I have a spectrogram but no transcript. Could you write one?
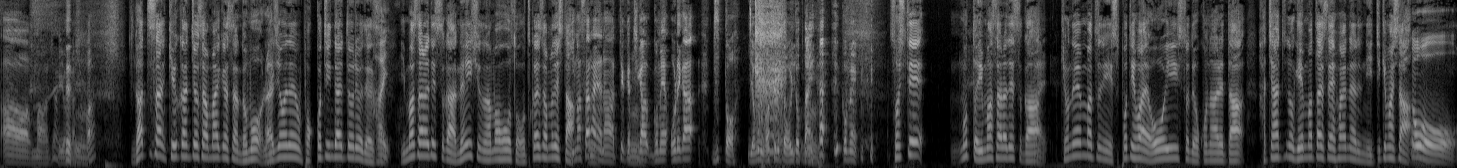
ああ、まあ、じゃあ読みましょうか。ガッツさん、旧館長さん、マイケルさんどうも、ラジオネームポッコチン大統領です。はい今更ですが、年始の生放送お疲れ様でした。今更やな。っていうか違う。ごめん。俺がずっと読むの忘れて置いとったんや。ごめん。そして、もっと今更ですが、はい去年末に Spotify オーイーストで行われた88の現場大祭ファイナルに行ってきました。おー。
